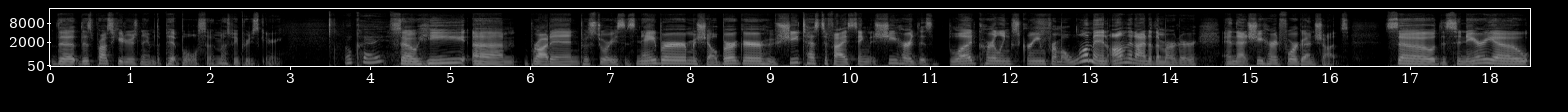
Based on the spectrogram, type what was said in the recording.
the this prosecutor is named the Pitbull, so it must be pretty scary. Okay. So he um, brought in Pistorius' neighbor, Michelle Burger, who she testifies saying that she heard this blood curling scream from a woman on the night of the murder and that she heard four gunshots. So the scenario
